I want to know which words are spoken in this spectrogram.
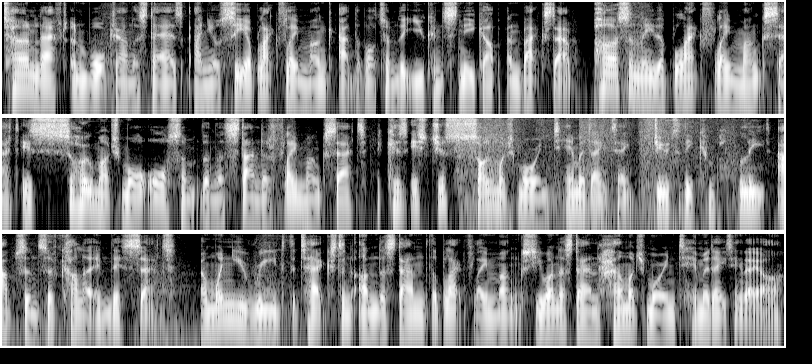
turn left and walk down the stairs and you'll see a Black Flame Monk at the bottom that you can sneak up and backstab. Personally, the Black Flame Monk set is so much more awesome than the standard Flame Monk set because it's just so much more intimidating due to the complete absence of colour in this set. And when you read the text and understand the Black Flame monks, you understand how much more intimidating they are.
